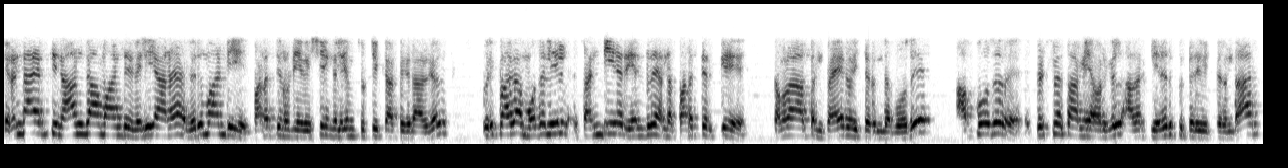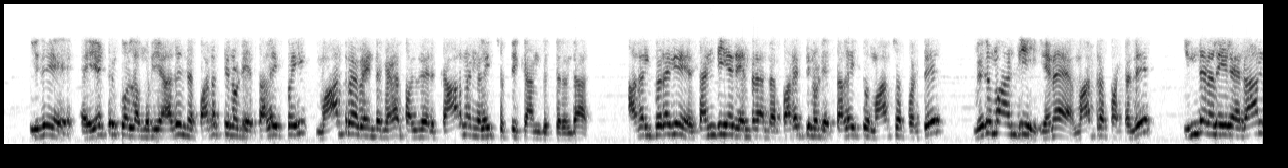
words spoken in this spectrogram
இரண்டாயிரத்தி நான்காம் ஆண்டு வெளியான விருமாண்டி படத்தினுடைய விஷயங்களையும் சுட்டிக்காட்டுகிறார்கள். குறிப்பாக முதலில் சண்டியர் என்று அந்த படத்திற்கு கமலஹாசன் பெயர் வைத்திருந்த போது அப்போது கிருஷ்ணசாமி அவர்கள் அதற்கு எதிர்ப்பு தெரிவித்திருந்தார். இது ஏற்றுக்கொள்ள முடியாது. இந்த படத்தினுடைய தலைப்பை மாற்ற வேண்டும் என பல்வேறு காரணங்களை சுட்டி காண்பித்திருந்தார் அதன் பிறகு சண்டியர் என்ற அந்த படத்தினுடைய தலைப்பு மாற்றப்பட்டு விருமாண்டி என மாற்றப்பட்டது. இந்த நிலையில தான்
